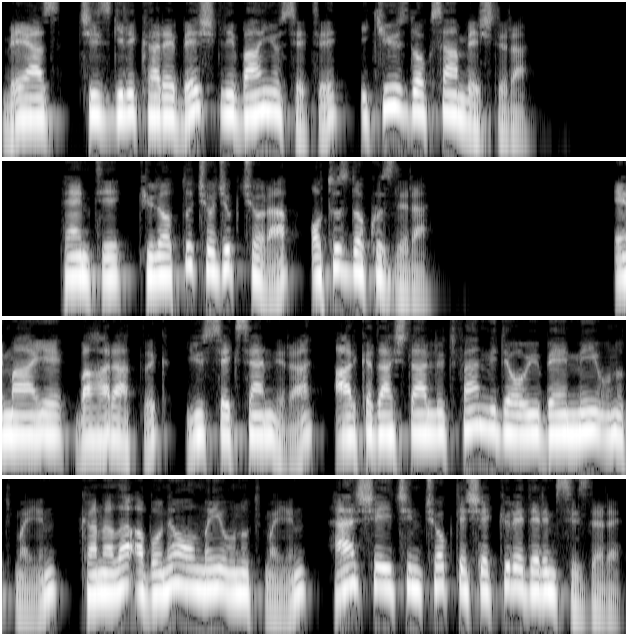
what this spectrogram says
Beyaz, çizgili kare 5'li banyo seti, 295 lira. Penti, külotlu çocuk çorap, 39 lira. Emaye, baharatlık, 180 lira. Arkadaşlar lütfen videoyu beğenmeyi unutmayın, kanala abone olmayı unutmayın, her şey için çok teşekkür ederim sizlere.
